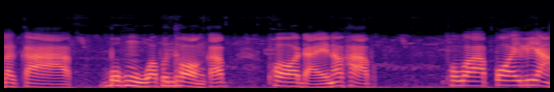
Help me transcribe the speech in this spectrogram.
แล้วก็บหูว่าเพิ่นท้องกับพอใดเนาะค่ะ เพราะว่าปล่อยเลี้ยง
